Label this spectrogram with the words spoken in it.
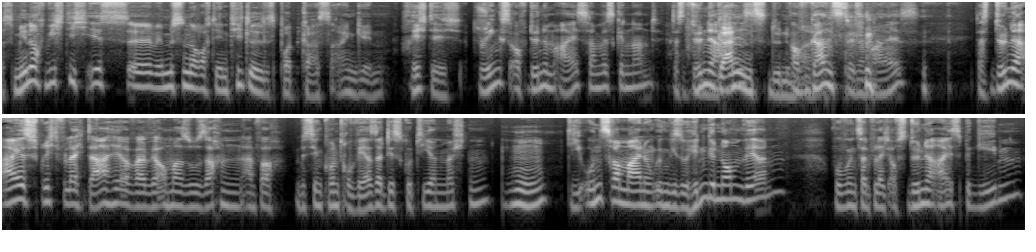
was mir noch wichtig ist, äh, wir müssen noch auf den Titel des Podcasts eingehen. Richtig. Drinks auf dünnem Eis haben wir es genannt. Das dünne ganz Eis. Dünnem auf Eis. ganz dünnem Eis. Das dünne Eis spricht vielleicht daher, weil wir auch mal so Sachen einfach ein bisschen kontroverser diskutieren möchten, Mhm. die unserer Meinung irgendwie so hingenommen werden, wo wir uns dann vielleicht aufs dünne Eis begeben.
